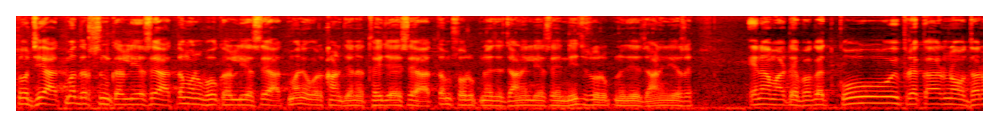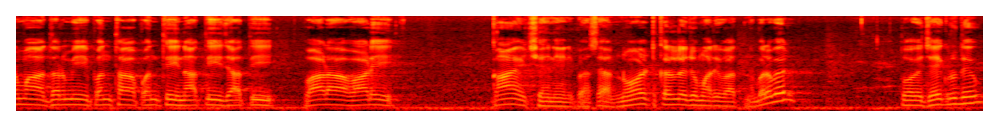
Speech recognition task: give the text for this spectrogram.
તો જે આત્મદર્શન કરેલી હશે આત્મ અનુભવ કરેલી હશે આત્માની ઓળખાણ જેને થઈ જાય છે, આત્મ સ્વરૂપને જે જાણેલી હશે નિજ સ્વરૂપને જે જાણેલી હશે એના માટે ભગત કોઈ પ્રકારનો ધર્મા, ધર્મી, પંથા, પંથી, નાતી, જાતિ વાળા વાળી કાંઈ છે નહીં એની પાસે. આ નોટ કરી લેજો મારી વાતને, બરાબર? તો હવે જય ગુરુદેવ.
